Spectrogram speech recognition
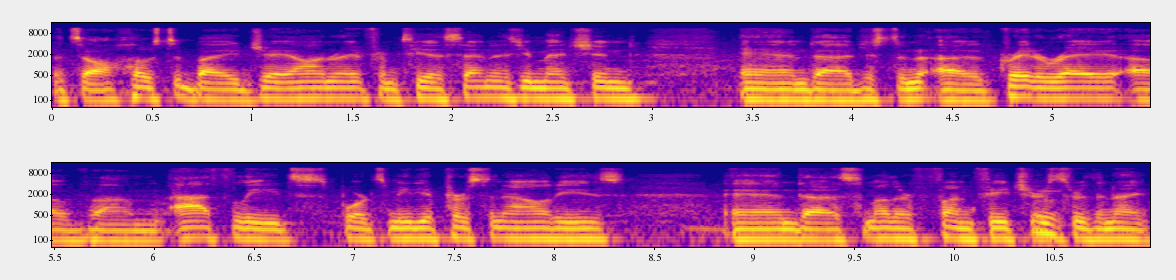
it's all hosted by Jay Onrait from TSN, as you mentioned. And uh, just an, a great array of um, athletes, sports media personalities, and uh, some other fun features through the night.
